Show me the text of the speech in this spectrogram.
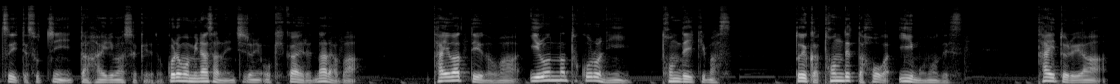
ついてそっちに一旦入りましたけれど、これも皆さんの日常に置き換えるならば、対話っていうのはいろんなところに飛んでいきます。というか飛んでった方がいいものです。タイトルや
